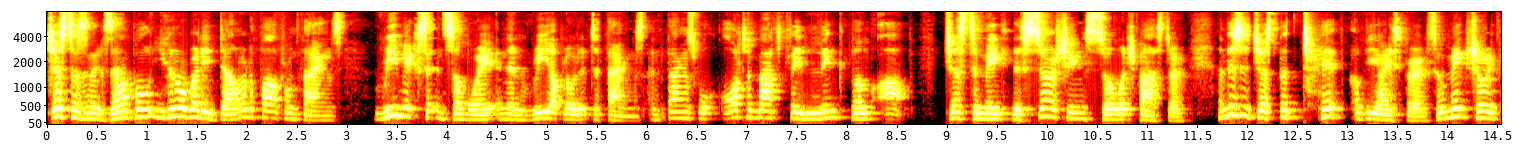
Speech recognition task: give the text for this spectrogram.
Just as an example, you can already download a file from Thangs remix it in some way, and then re-upload it to Thangs. And Thangs will automatically link them up just to make the searching so much faster. And this is just the tip of the iceberg. So make sure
